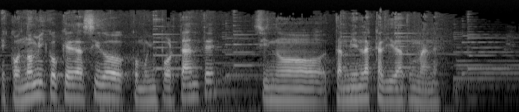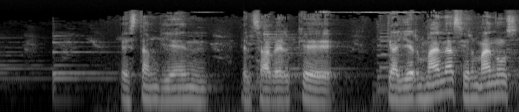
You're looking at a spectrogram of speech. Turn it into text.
económico que ha sido como importante, sino también la calidad humana. Es también el saber que, hay hermanas y hermanos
